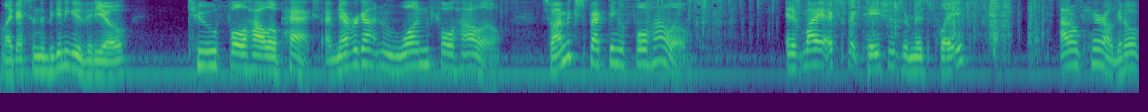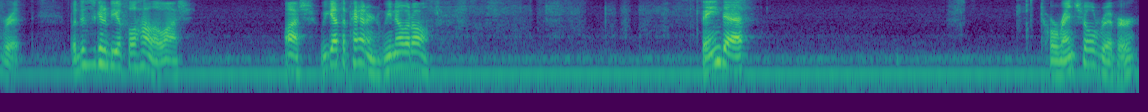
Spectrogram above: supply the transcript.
like I said in the beginning of the video, two full holo packs. I've never gotten one full holo. So I'm expecting a full holo. And if my expectations are misplaced, I don't care. I'll get over it. But this is going to be a full holo. Watch. Watch. We got the pattern. We know it all. Feign Death, Torrential River.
